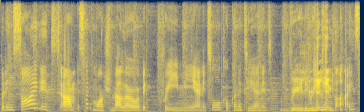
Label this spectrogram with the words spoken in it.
but inside it's um, it's like marshmallow, a bit creamy, and it's all coconutty, and it's really really nice.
